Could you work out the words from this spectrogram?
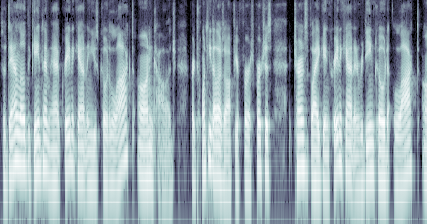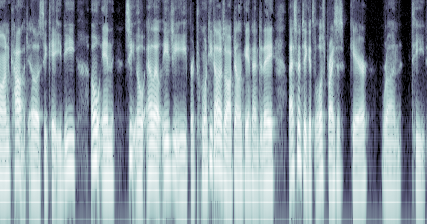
So download the Gametime app, create an account, and use code Locked On College for twenty dollars off your first purchase. Terms apply again. Create an account and redeem code Locked On College L O C K E D O N C O L L E G E for twenty dollars off. Download Gametime today. Last minute tickets, lowest prices, guaranteed.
